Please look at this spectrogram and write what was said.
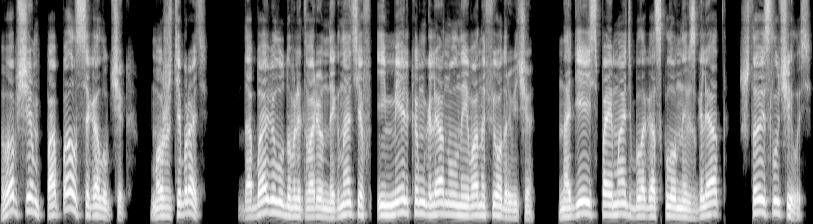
В общем, попался, голубчик, можете брать. Добавил удовлетворенный Игнатьев и мельком глянул на Ивана Федоровича, надеясь поймать благосклонный взгляд, что и случилось.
